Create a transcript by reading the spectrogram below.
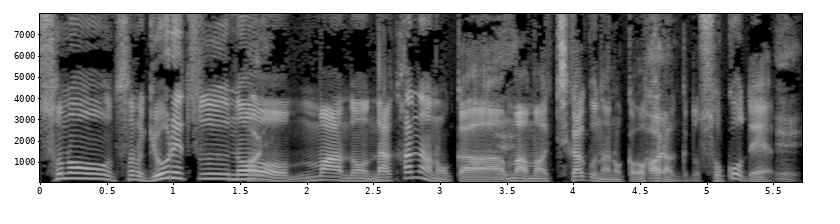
その、その行列の、まあ、あの、中なのか、ええまあまあ、近くなのかわからんけど、そこで、え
